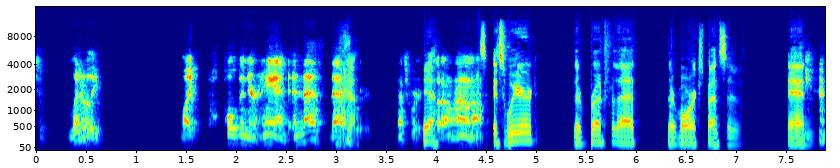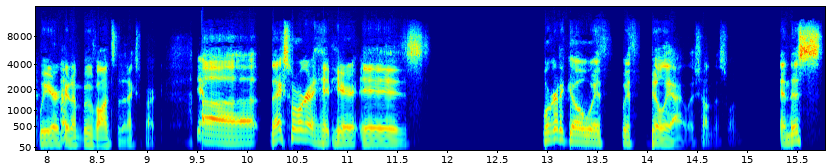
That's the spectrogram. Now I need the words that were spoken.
to literally like hold in your hand, and that's that's Yeah. weird. That's weird. Yeah. So I don't know. It's, it's weird. They're bred for that. They're more expensive. And we are going to move on to the next part. Yeah. Uh, the next one we're going to hit here is we're to go with with Billie Eilish on this one. And this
